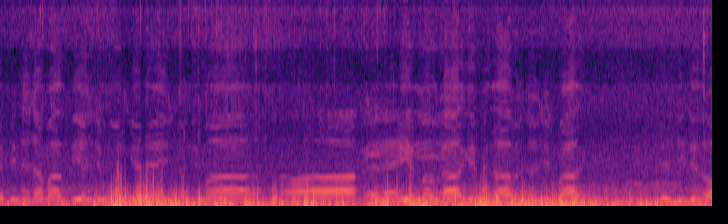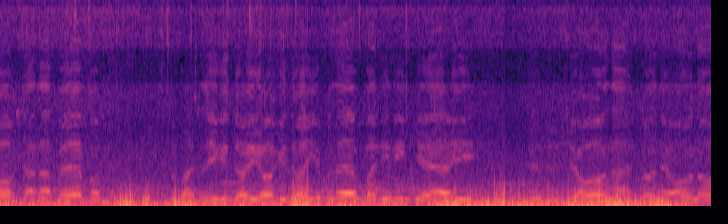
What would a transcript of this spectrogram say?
επί της αμαθίας ημών και δεήσον ημάς Αμήν. Ελεήμων γάλ και πιδάβητος υπάρχει και εσύ τη δόξα να πέπαμε. Το Πατρί και το Υιό και το Αγίο Πνεύμα την οικαία ή και στους αιώνας των αιώνων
